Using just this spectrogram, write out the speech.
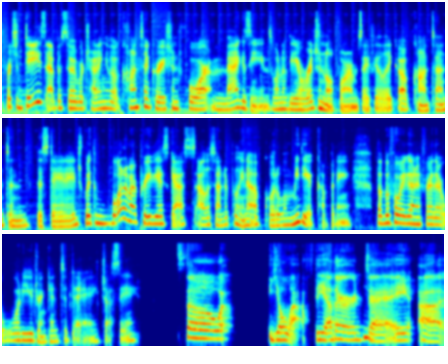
For today's episode, we're chatting about content creation for magazines, one of the original forms, I feel like, of content in this day and age, with one of our previous guests, Alessandra Pollina of Quotable Media Company. But before we go any further, what are you drinking today, Jesse? So you'll laugh. The other day, uh,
